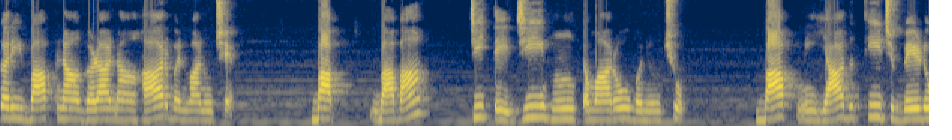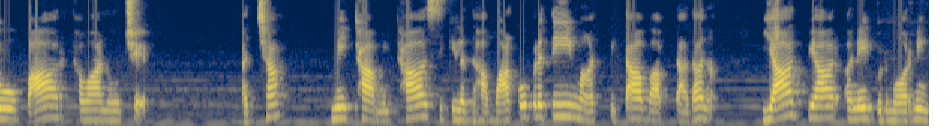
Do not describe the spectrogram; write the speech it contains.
કરી બાપના ગળાના હાર બનવાનું છે. બાપ, બાબા, જીતે જી હું તમારો બન્યો છું. બાપની યાદથી જ બેડો પાર થવાનો છે. અચ્છા, મીઠા મીઠા સિકિલધા બાળકો પ્રતિ માત પિતા, બાપ દાદાના યાદ, પ્યાર અને ગુડ મોર્નિંગ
